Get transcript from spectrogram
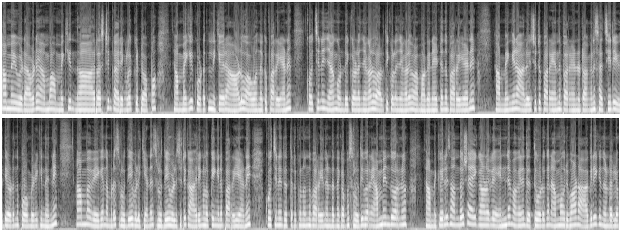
അമ്മയെ വിടാം. അവിടെ ആകുമ്പോൾ അമ്മയ്ക്ക് റെസ്റ്റും കാര്യങ്ങളൊക്കെ കിട്ടും. അപ്പോൾ അമ്മയ്ക്ക് കൂട്ടത്തിൽ നിൽക്കാൻ ഒരാളും ആവുമോ എന്നൊക്കെ പറയാണ്. കൊച്ചിനെ ഞാൻ കൊണ്ടുപോയിക്കോളാം. ഞങ്ങൾ വളർത്തിക്കൊള്ളാം. ഞങ്ങളെ മകനായിട്ടെന്ന് പറയാണ്. അമ്മ ഇങ്ങനെ ആലോചിച്ചിട്ട് പറയാമെന്ന് പറയണം കേട്ടോ. അങ്ങനെ സച്ചിന്റെ എഴുതി അവിടെ നിന്ന് പോകുമ്പോഴേക്കും തന്നെ അമ്മ വേഗം നമ്മുടെ ശ്രുതിയെ വിളിക്കുകയാണ്. ശ്രുതിയെ വിളിച്ചിട്ട് കാര്യങ്ങളൊക്കെ ഇങ്ങനെ പറയുകയാണ്. കൊച്ചിനെ ദത്തെടുക്കണമെന്ന് പറയുന്നുണ്ടെന്നൊക്കെ. അപ്പോൾ ശ്രുതി പറയും അമ്മ എന്ത് പറഞ്ഞു? അമ്മയ്ക്ക് വലിയ സന്തോഷമായി കാണുമല്ലോ. എന്റെ മകനെ ദത്ത് കൊടുക്കാൻ അമ്മ ഒരുപാട് ആഗ്രഹിക്കുന്നുണ്ടല്ലോ.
